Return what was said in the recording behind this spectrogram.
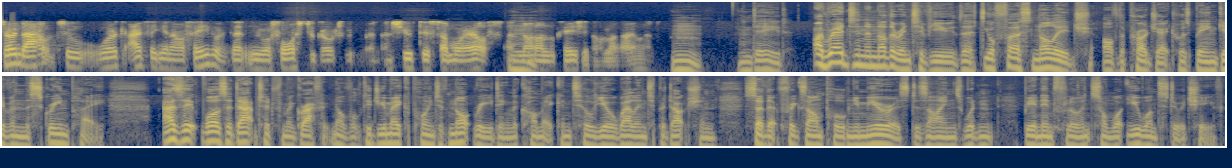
turned out to work, I think, in our favor that we were forced to go to and shoot this somewhere else and mm. not on location on Long Island. Mm. Indeed. I read in another interview that your first knowledge of the project was being given the screenplay. As it was adapted from a graphic novel, did you make a point of not reading the comic until you were well into production so that, for example, Niimura's designs wouldn't be an influence on what you wanted to achieve?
